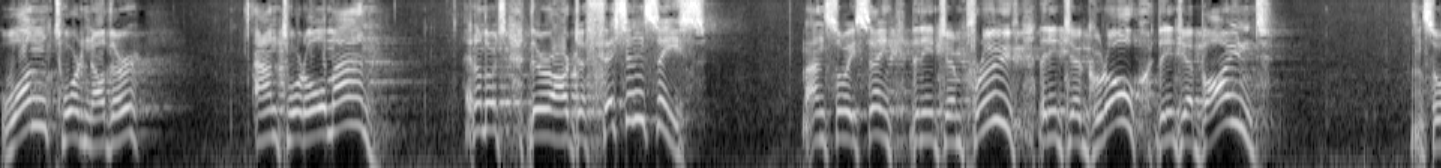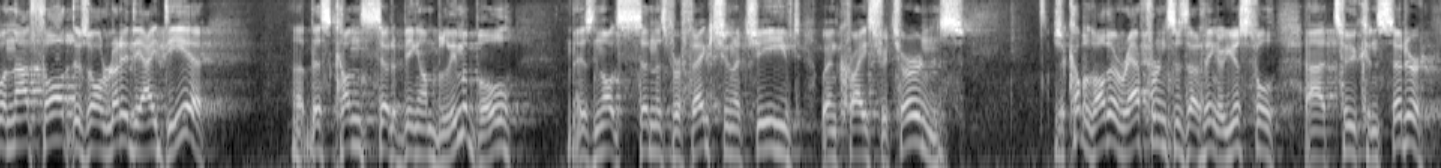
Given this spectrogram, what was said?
one toward another and toward all man. In other words, there are deficiencies. And so he's saying they need to improve, they need to grow, they need to abound. And so, in that thought, there's already the idea that this concept of being unblameable is not sinless perfection achieved when Christ returns. There's a couple of other references that I think are useful uh, to consider.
